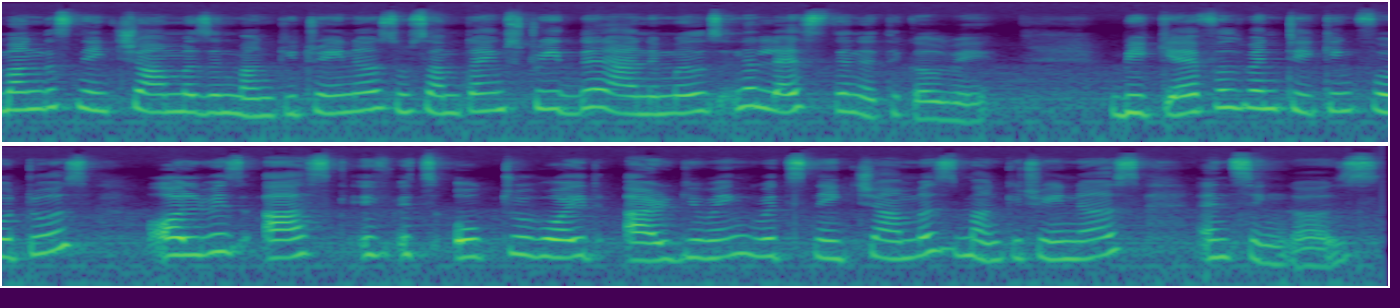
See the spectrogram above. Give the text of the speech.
among the snake charmers and monkey trainers who sometimes treat their animals in a less than ethical way. Be careful when taking photos. Always ask if it's okay to avoid arguing with snake charmers, monkey trainers, and singers.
